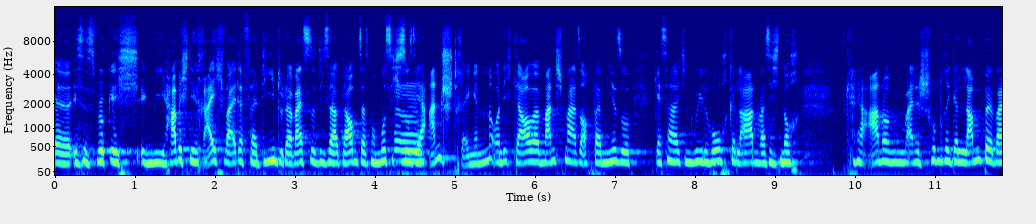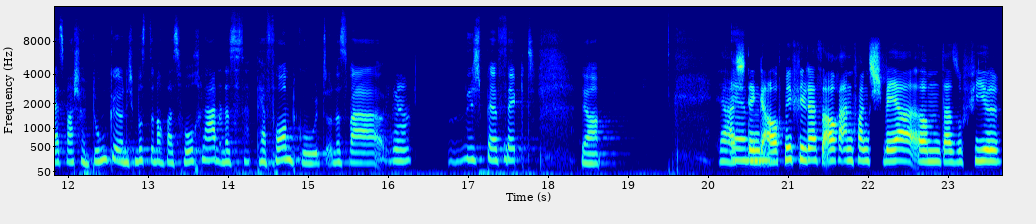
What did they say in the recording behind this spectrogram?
äh, ist es wirklich irgendwie, habe ich die Reichweite verdient oder weißt du, dieser Glaubenssatz, man muss sich so mhm. sehr anstrengen. Und ich glaube manchmal, also auch bei mir so, gestern habe ich ein Reel hochgeladen, was ich noch, keine Ahnung, meine schummrige Lampe, weil es war schon dunkel und ich musste noch was hochladen und es performt gut und es war ja. nicht perfekt. Ja. Ja, ich ähm, denke auch, mir fiel das auch anfangs schwer, ähm, da so viel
